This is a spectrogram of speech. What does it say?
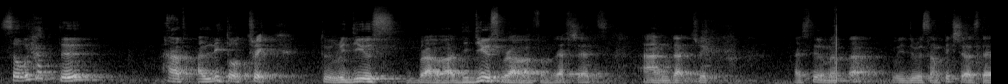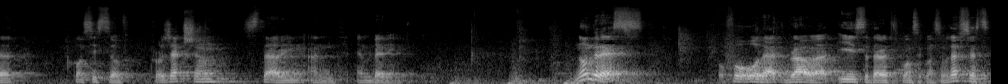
So we had to have a little trick to reduce Brouwer, deduce Brouwer from Lefschetz, and that trick I still remember. We drew some pictures there. Consists of projection, stirring, and embedding. Nonetheless, for all that, Brouwer is a direct consequence of Lefschetz,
